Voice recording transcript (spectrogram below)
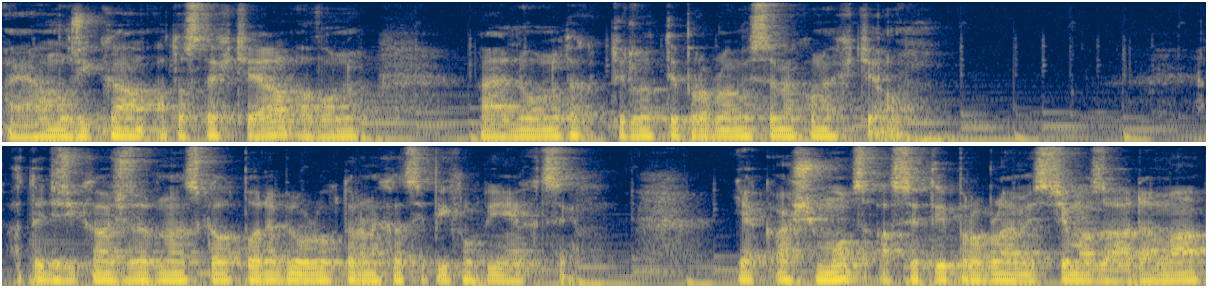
A já mu říkám, a to jste chtěl? A on najednou, no tak tyhle ty problémy jsem jako nechtěl. A teď říká, že za dneska odpoledne bylo doktora nechat si píchnout injekci jak až moc asi ty problémy s těma zádama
